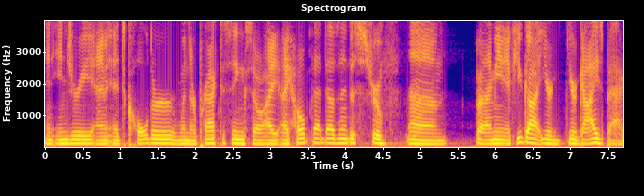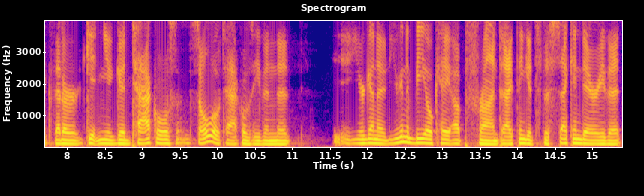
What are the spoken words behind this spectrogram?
and injury I mean, it's colder when they're practicing so i, I hope that doesn't This is true. um, but I mean, if you got your your guys back that are getting you good tackles, and solo tackles, even that you're gonna you're gonna be okay up front. I think it's the secondary that,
